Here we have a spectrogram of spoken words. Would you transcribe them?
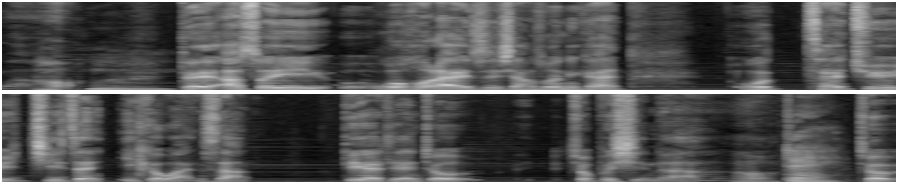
嘛，哈。嗯，对啊，所以我后来是想说，你看，我才去急诊一个晚上，第二天就就不行了啊！哦，对，就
